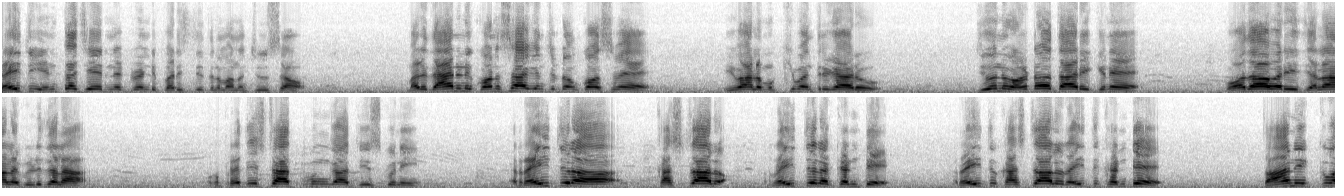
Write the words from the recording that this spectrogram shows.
రైతు ఇంట చేరినటువంటి పరిస్థితులు మనం చూసాం మరి దానిని కొనసాగించడం కోసమే ఇవాళ ముఖ్యమంత్రి గారు జూన్ ఒకటో తారీఖునే గోదావరి జలాల విడుదల ఒక ప్రతిష్టాత్మకంగా తీసుకుని రైతుల కష్టాలు రైతుల కంటే రైతు కష్టాలు రైతు కంటే తాను ఎక్కువ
